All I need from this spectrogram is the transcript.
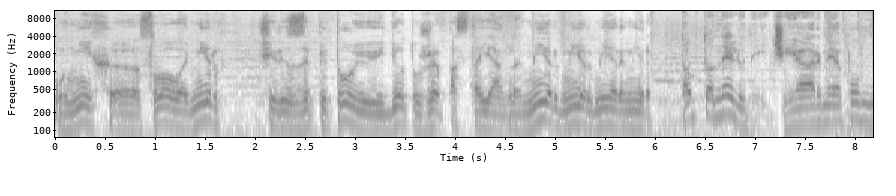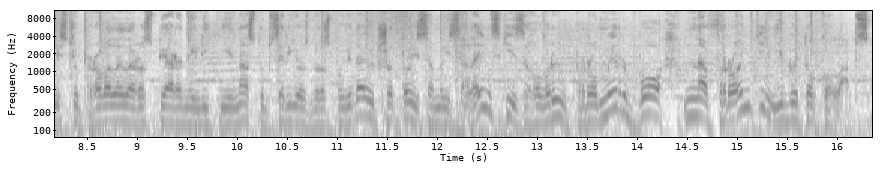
У них э, слово «мир» через запятую идет уже постоянно. Мир, мир, мир, мир. Тобто не люди, чия армія повністю провалила розпіарений літній наступ, серйозно розповідають, що той самий Зеленський заговорив про мир, бо на фронті нібито колапс.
